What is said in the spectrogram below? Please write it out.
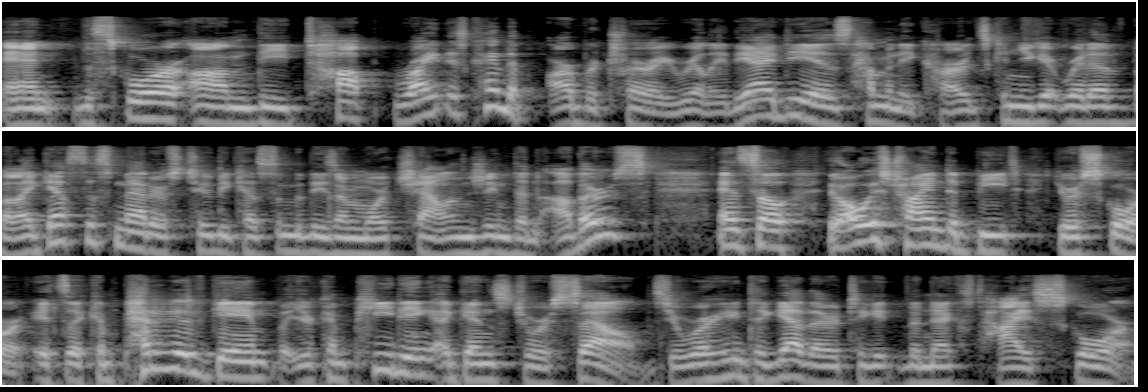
And the score on the top right is kind of arbitrary, really. The idea is how many cards can you get rid of, but I guess this matters too because some of these are more challenging than others. And so you're always trying to beat your score. It's a competitive game, but you're competing against yourselves. You're working together to get the next high score.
